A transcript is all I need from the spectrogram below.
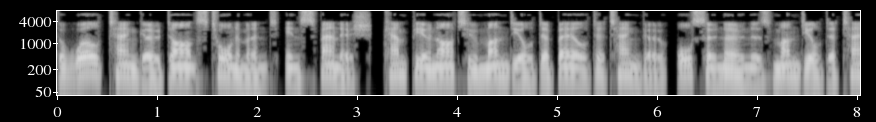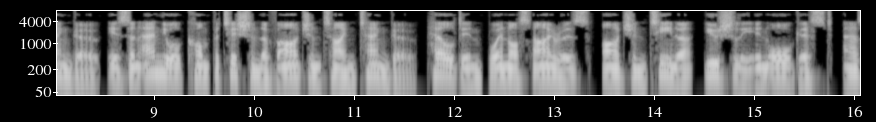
The World Tango Dance Tournament in Spanish, Campeonato Mundial de Baile de Tango, also known as Mundial de Tango is an annual competition of Argentine tango, held in Buenos Aires, Argentina, usually in August, as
